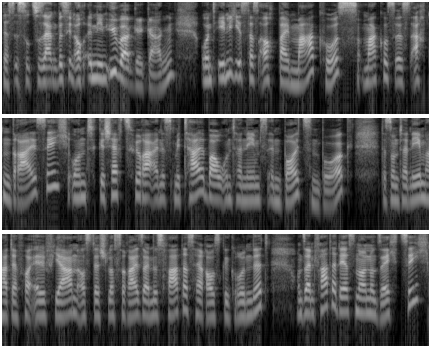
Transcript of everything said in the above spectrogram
das ist sozusagen ein bisschen auch in ihn übergegangen. Und ähnlich ist das auch bei Markus. Markus ist 38 und Geschäftsführer eines Metallbauunternehmens in Beutzenburg. Das Unternehmen hat er vor elf Jahren aus der Schlosserei seines Vaters heraus gegründet. Und sein Vater, der ist 69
